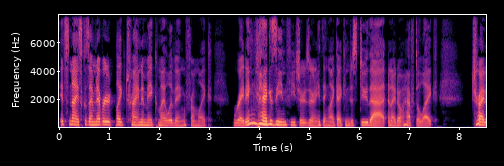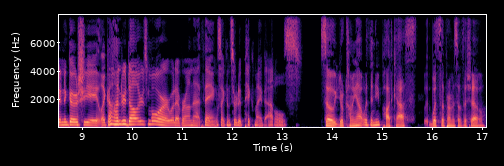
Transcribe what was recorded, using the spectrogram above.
It's nice cuz I'm never like trying to make my living from like writing magazine features or anything. Like I can just do that and I don't have to like try to negotiate like a hundred dollars more or whatever on that thing. So I can sort of pick my battles. So you're coming out with a new podcast. What's the premise of the show?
